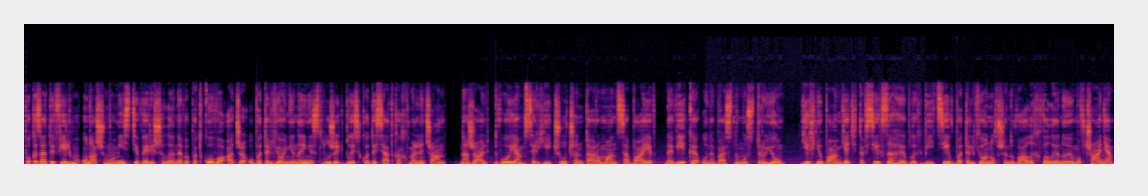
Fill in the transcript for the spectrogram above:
Показати фільм у нашому місті вирішили не випадково, адже у батальйоні нині служить близько десятка хмельничан. На жаль, двоє Сергій Чучин та Роман Сабаєв навіки у небесному струю. Їхню пам'ять та всіх загиблих бійців батальйону вшанували хвилиною мовчання.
